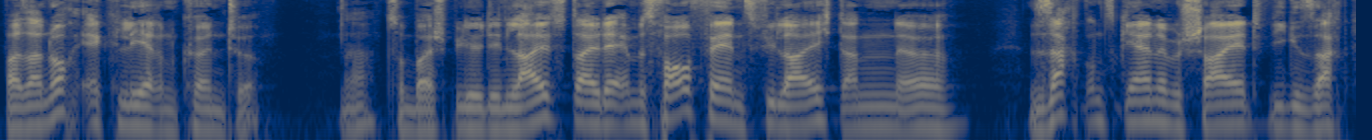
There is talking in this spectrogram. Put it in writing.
was er noch erklären könnte. Na, zum Beispiel den Lifestyle der MSV-Fans vielleicht, dann äh, Sagt uns gerne Bescheid. Wie gesagt,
